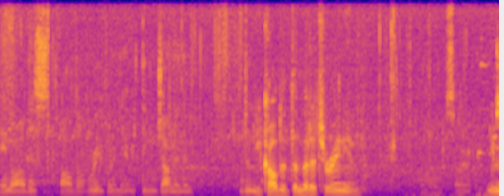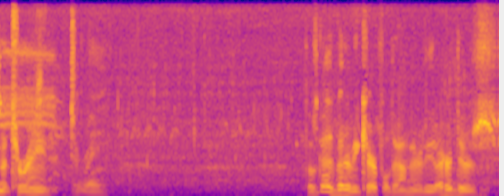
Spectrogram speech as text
They know all this, all the river and everything. John and them, You called it the Mediterranean. Oh, I'm sorry, You meant terrain. terrain. Those guys better be careful down there, dude. I heard there's,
